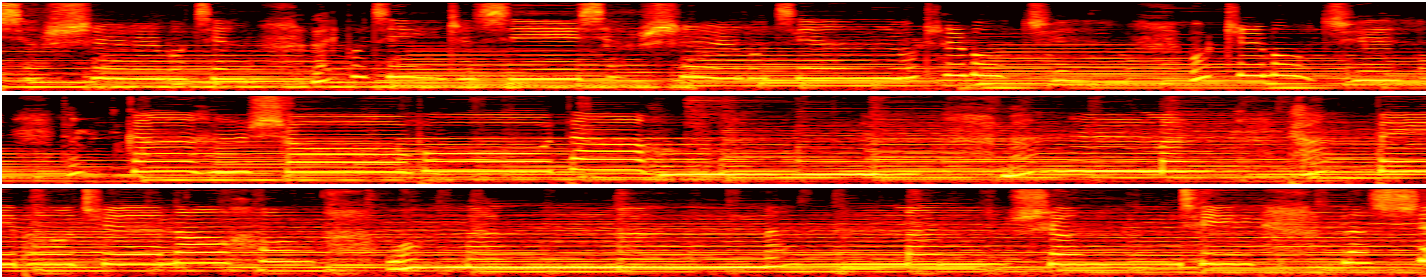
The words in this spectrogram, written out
消失不见；来不及珍惜，消失不见。不知不觉，不知不觉，都感受不到慢慢慢慢。他被抛却脑后，我慢慢慢慢升起了笑，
